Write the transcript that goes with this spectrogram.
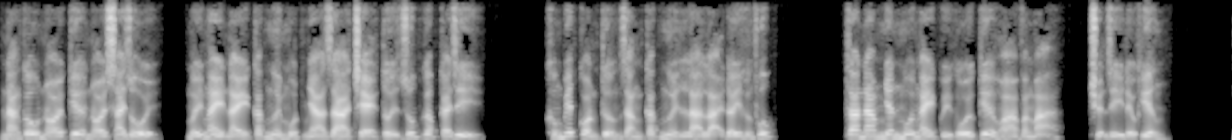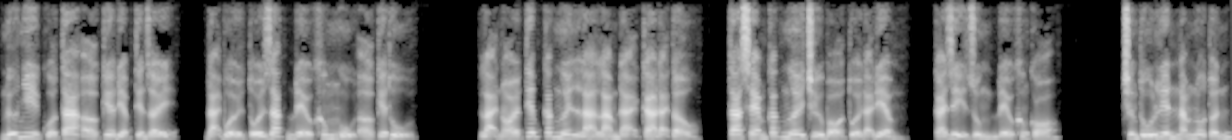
Nàng câu nói kia nói sai rồi, mấy ngày này các ngươi một nhà già trẻ tới giúp gấp cái gì. Không biết còn tưởng rằng các ngươi là lại đây hưởng phúc. Ta nam nhân mỗi ngày quỳ gối kia hóa vàng mã, chuyện gì đều khiêng. Nữ nhi của ta ở kia điệp tiền giấy, đại buổi tối giấc đều không ngủ ở kia thủ. Lại nói tiếp các ngươi là làm đại ca đại tẩu, ta xem các ngươi trừ bỏ tuổi đại điểm, cái gì dùng đều không có. Trương Tú Liên nắm Nô Tuấn,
